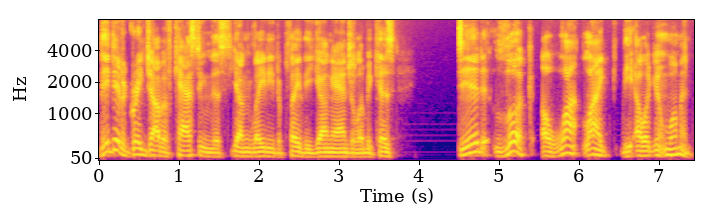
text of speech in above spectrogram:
they did a great job of casting this young lady to play the young Angela because did look a lot like the elegant woman.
